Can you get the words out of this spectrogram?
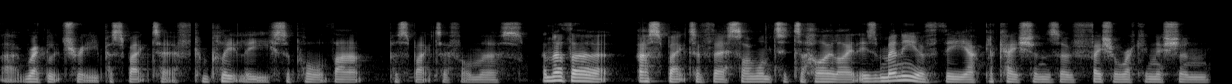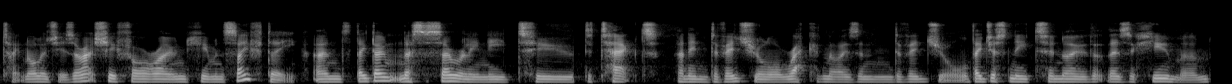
uh, regulatory perspective completely support that perspective on this. Another aspect of this I wanted to highlight is many of the applications of facial recognition technologies are actually for our own human safety and they don't necessarily need to detect an individual or recognize an individual. They just need to know that there's a human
